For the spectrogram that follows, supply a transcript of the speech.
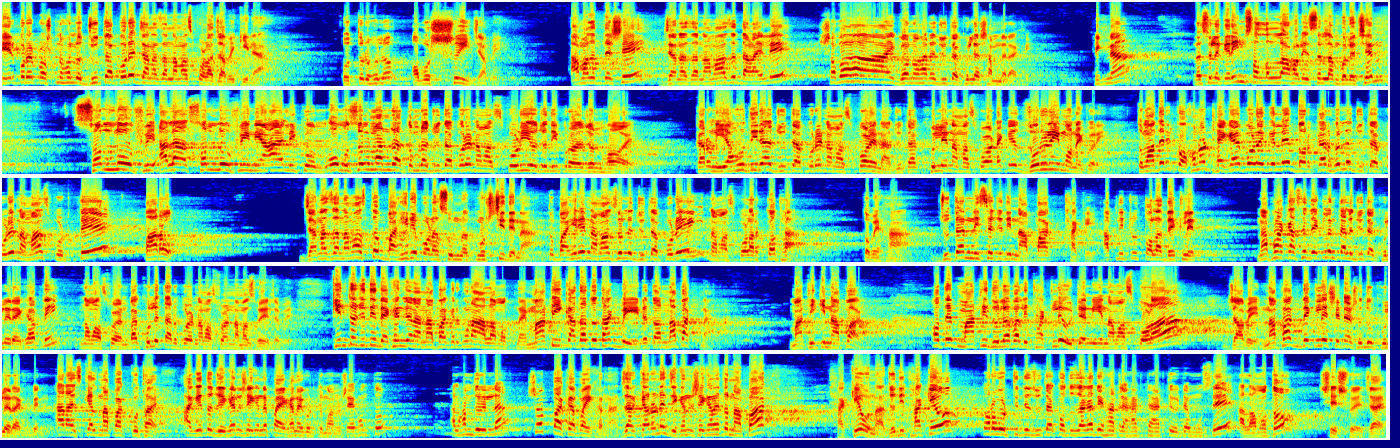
এরপরে প্রশ্ন হলো, জুতা পরে জানাজা নামাজ পড়া যাবে কিনা? উত্তর হলো, অবশ্যই যাবে। আমাদের দেশে জানাজা নামাজে দাঁড়াইলে সবাই গণহারে জুতা খুলে সামনে রাখে। ঠিক না? রাসুল করিম সাল্লাহ সাল্লাম বলেছেন, সল্লু ফি, আলা সল্লু ফি নিআলিকুম। ও মুসলমানরা, তোমরা জুতা পরে নামাজ পড়িও যদি প্রয়োজন হয়। কারণ ইয়াহুদিরা জুতা পরে নামাজ পড়ে না। জুতা খুলে নামাজ পড়াটাকে জরুরি মনে করে। তোমাদের কখনো ঠেকায় পড়ে গেলে দরকার হলে জুতা পরে নামাজ পড়তে পারো। জানাজা নামাজ তো বাহিরে পড়া সুন্নত, মসজিদে না। তো বাহিরে নামাজ হলে জুতা পরেই নামাজ পড়ার কথা। তবে হ্যাঁ জুতার নিচে যদি নাপাক থাকে, আপনি একটু তলা দেখলেন। নাফাক আছে দেখলেন, তাহলে জুতা খুলে রেখে আপনি নামাজ পড়েন বা খুলে তার উপরে নামাজ পড়েন নামাজ হয়ে যাবে। কিন্তু যদি দেখেন যে না, নাপাকের কোনো আলামত নাই, মাটি কাদা তো থাকবে এটা তো আর নাপাক না। মাটি কি নাপাক? অতএব মাটি ধুলাবালি থাকলে ওইটা নিয়ে নামাজ পড়া যাবে। নাপাক দেখলে সেটা শুধু খুলে রাখবেন। আর আজকাল নাপাক কোথায়? আগে তো যেখানে সেখানে পায়খানা করতো মানুষ, এখন তো আলহামদুলিল্লাহ, সব পাকা পায়খানা। যার কারণে যেখানে সেখানে তো নাপাক থাকেও না। যদি থাকেও, পরবর্তীতে জুতা কত জায়গা দিয়ে হাঁটে, হাঁটতে হাঁটতে ওইটা মুছে আলামত শেষ হয়ে যায়।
